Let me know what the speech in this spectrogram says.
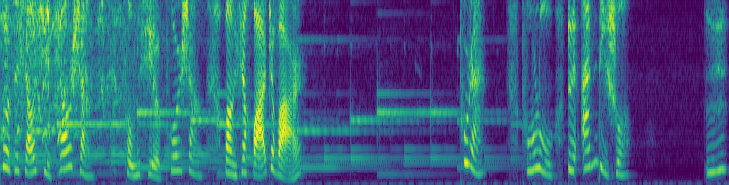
坐在小雪橇上。从雪坡上往下滑着玩儿。突然，普鲁对安迪说：“咦，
